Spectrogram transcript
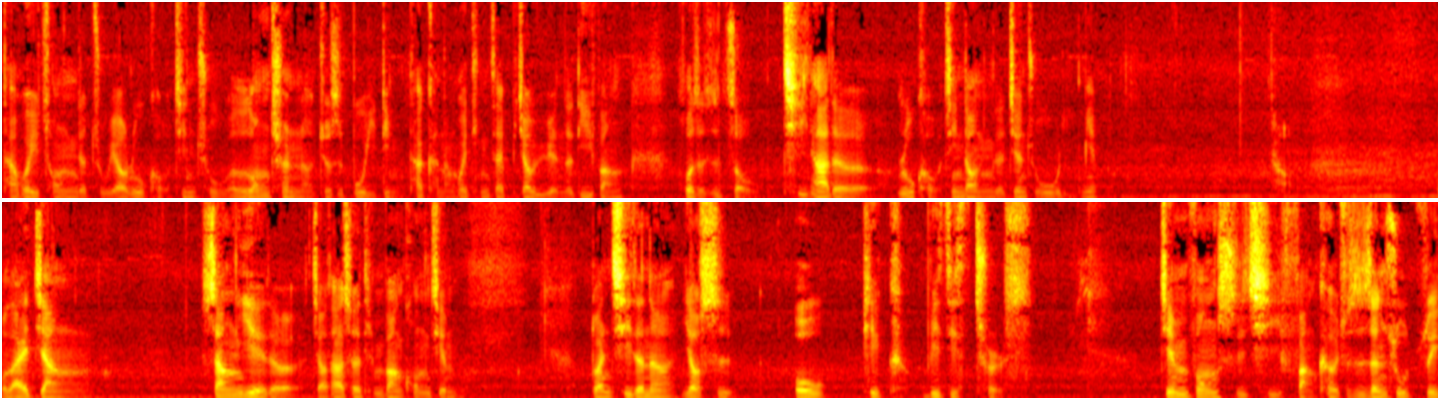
它会从你的主要入口进出；而 long term 呢，就是不一定，它可能会停在比较远的地方，或者是走其他的入口进到您的建筑物里面。好，我来讲商业的脚踏车停放空间。短期的呢，要是 all peak visitors。尖峰时期访客就是人数最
